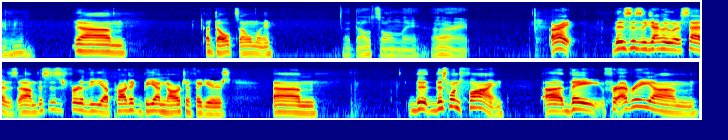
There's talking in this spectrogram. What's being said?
Mm-hmm. um adults only. Adults only. All right. All right. This is exactly what it says. Um, this is for the uh, Project BM Naruto figures. Um, th- this one's fine. Uh, they for every um,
